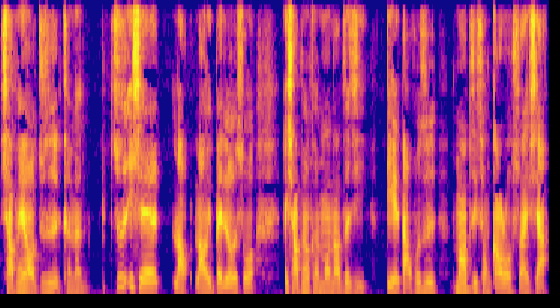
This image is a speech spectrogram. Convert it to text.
小朋友就是可能就是一些老老一辈的都会说，哎，小朋友可能梦到自己跌倒，或是梦到自己从高楼摔下，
